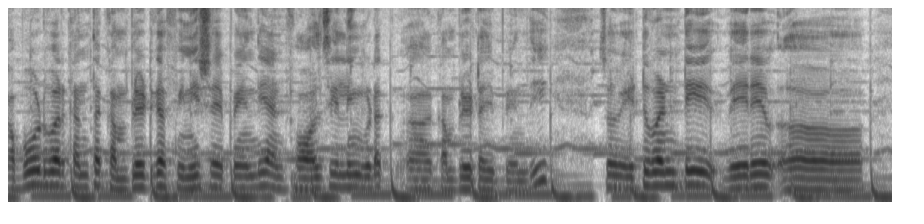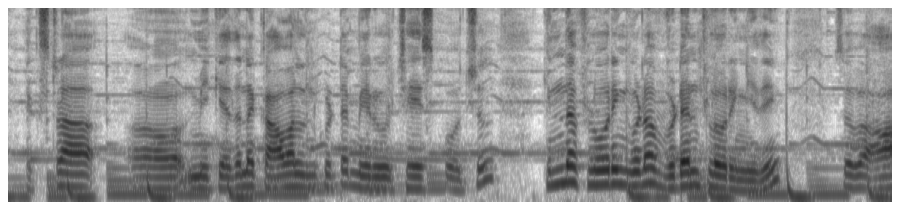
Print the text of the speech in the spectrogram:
కబోర్డ్ వర్క్ అంతా కంప్లీట్గా ఫినిష్ అయిపోయింది అండ్ ఫాల్ సీలింగ్ కూడా కంప్లీట్ అయిపోయింది. సో ఎటువంటి వేరే ఎక్స్ట్రా మీకు ఏదైనా కావాలనుకుంటే మీరు చేసుకోవచ్చు. కింద ఫ్లోరింగ్ కూడా వుడెన్ ఫ్లోరింగ్ ఇది. సో ఆ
